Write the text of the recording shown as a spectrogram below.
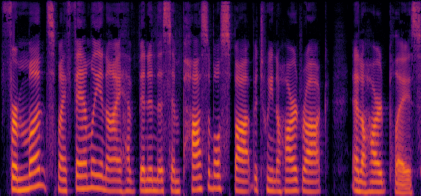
For months, my family and I have been in this impossible spot between a hard rock and a hard place,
